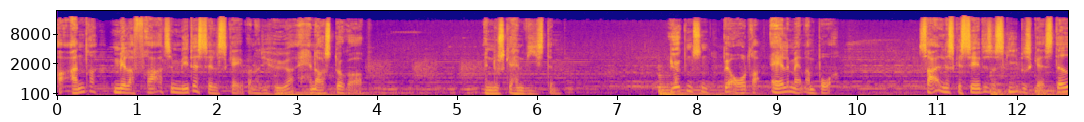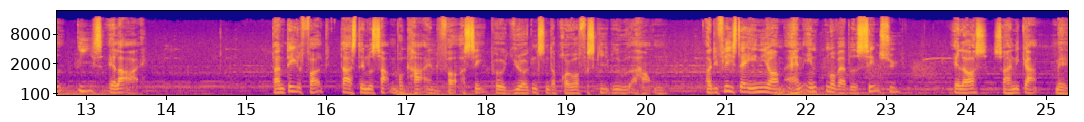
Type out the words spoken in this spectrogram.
og andre melder fra til middagsselskaber, når de hører, at han også dukker op. Men nu skal han vise dem. Jørgensen beordrer alle mand ombord. Sejlene skal sættes, og skibet skal afsted, is eller ej. Der er en del folk, der er stemlet sammen på kajen for at se på Jørgensen, der prøver at få skibet ud af havnen. Og de fleste er enige om, at han enten må være blevet sindssyg, eller også så er han i gang med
